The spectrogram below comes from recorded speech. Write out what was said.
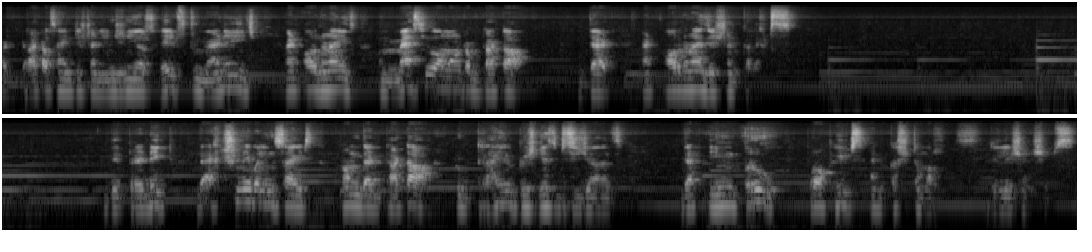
A data scientist and engineers helps to manage and organize a massive amount of data that an organization collects. They predict the actionable insights from that data to drive business decisions that improve profits and customer relationships.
